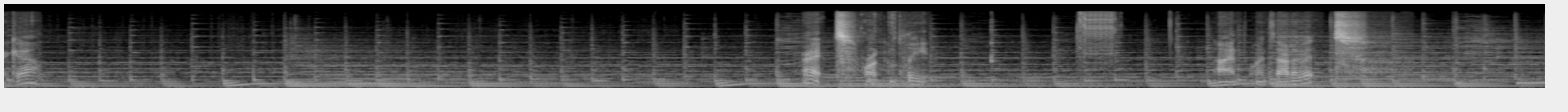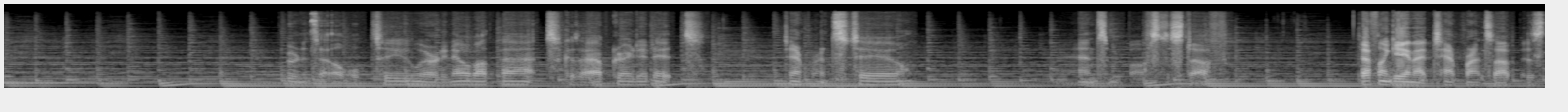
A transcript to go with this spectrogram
There we go. Alright, we're complete. Nine points out of it. Prudence at level 2, we already know about that, because I upgraded it. Temperance 2. And some buffs to stuff. Definitely getting that temperance up is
